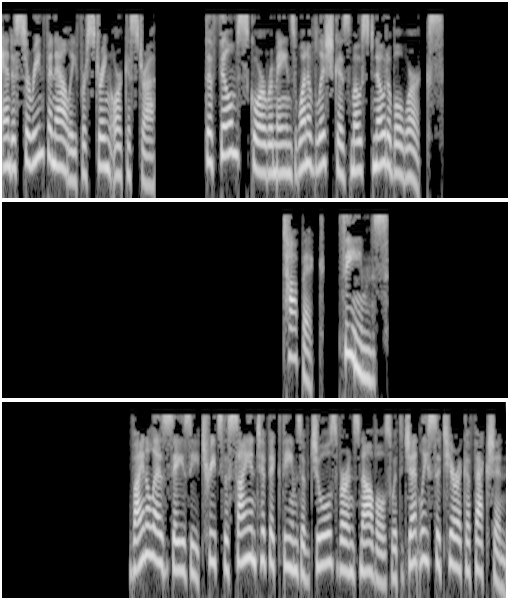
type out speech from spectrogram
and a serene finale for string orchestra. The film's score remains one of Liška's most notable works. Topic. Themes Vynalez Zazy treats the scientific themes of Jules Verne's novels with gently satiric affection,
